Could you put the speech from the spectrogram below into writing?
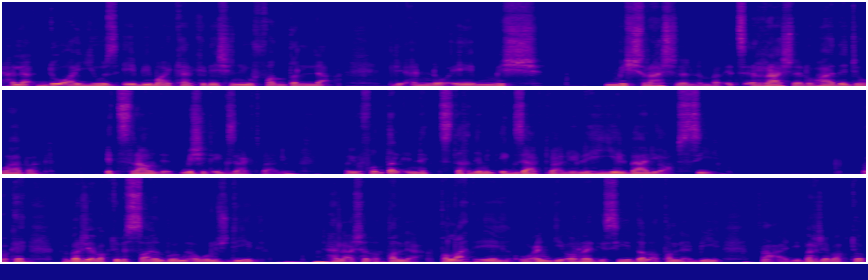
هلأ do I use A ب my calculation يفضل لا لأنه A مش مش rational number it's irrational. وهذا جوابك it's rounded مش ال exact value فيفضل إنك تستخدم ال exact value اللي هي ال value of C okay؟ فبرجع بكتب ال sine rule من أول وجديد. هلا عشان أطلع. طلعت A وعندي already C ضل أطلع B. فعادي برجع بكتب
